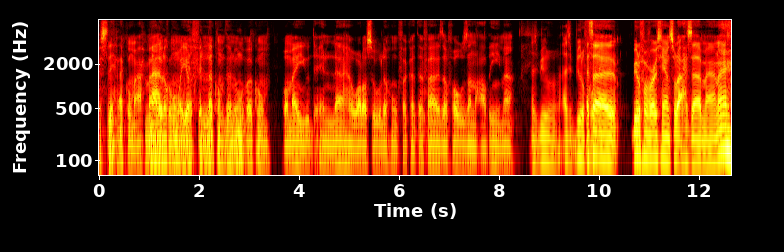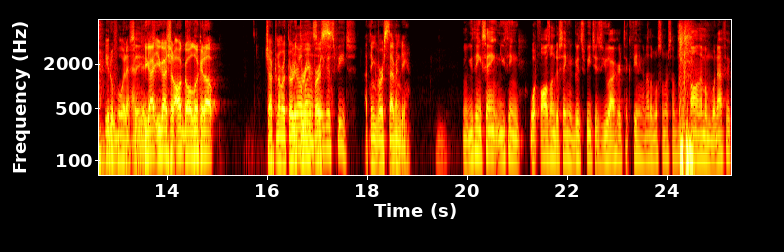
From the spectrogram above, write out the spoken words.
يصلح لكم معلكم أعمالكم ويغفر ويغفر لكم لكم ذنوبكم. ذنوبكم ومن يدع الله ورسوله فقد فاز فوزا عظيما. That's beautiful. That's beautiful. That's a beautiful verse here in Surah Ahzab, man. beautiful way to Say end it. it. You got you guys should all go look it up. Chapter number Hear Allah 33, say a good verse speech. I think verse 70. You think saying you think what falls under saying a good speech is you out here takfeering another Muslim or something, calling them a munafiq,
